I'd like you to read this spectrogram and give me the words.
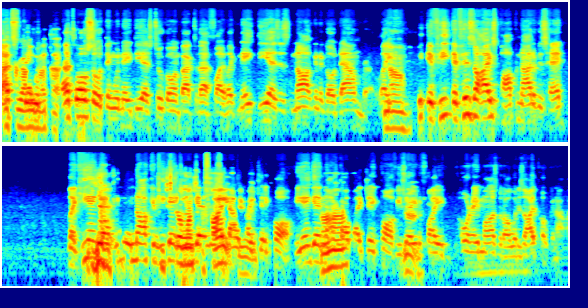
that's with, that. that's also a thing with Nate Diaz too. Going back to that fight, like Nate Diaz is not gonna go down, bro. Like no. if he if his eyes popping out of his head, like he ain't, yeah. going, he ain't knocking. He, he, ain't, he ain't getting knocked out dude. by Jake Paul. He ain't getting uh-huh. knocked out by Jake Paul if he's ready to fight Jorge Masvidal with his eye poking out.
